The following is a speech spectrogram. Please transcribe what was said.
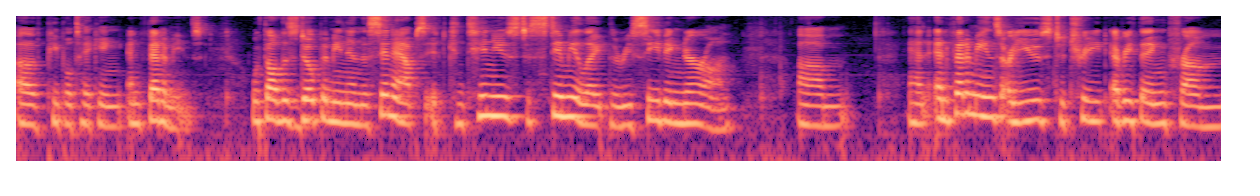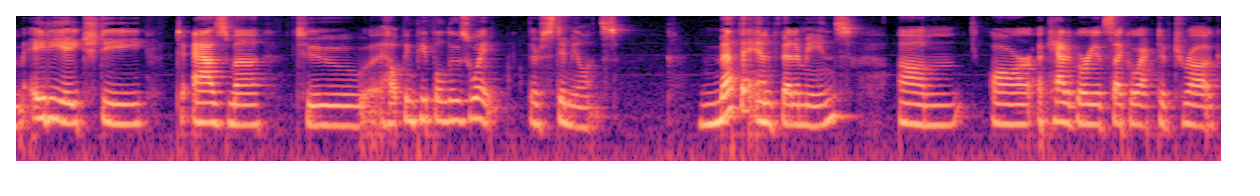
of people taking amphetamines. With all this dopamine in the synapse, it continues to stimulate the receiving neuron. Um, and amphetamines are used to treat everything from ADHD to asthma to helping people lose weight. They're stimulants. Methamphetamines um, are a category of psychoactive drug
